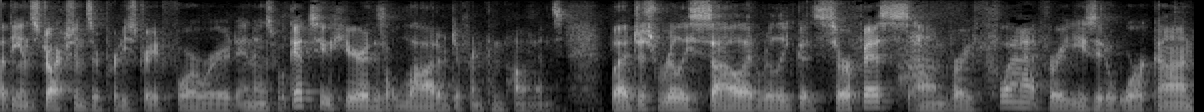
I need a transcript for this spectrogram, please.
but the instructions are pretty straightforward. And as we'll get to here, there's a lot of different components, but just really solid, really good surface, um, very flat, very easy to work on,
